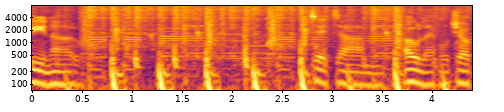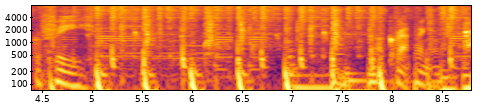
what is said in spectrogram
Know. did um, O level geography. Oh, crap, hang on.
